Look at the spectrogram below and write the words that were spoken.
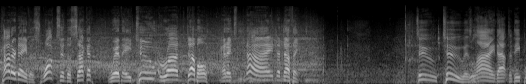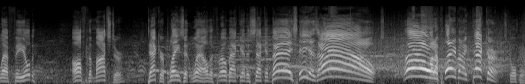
Connor Davis walks into second with a two run double, and it's 9 to nothing. 2 2 is lined out to deep left field. Off the monster. Decker plays it well. The throw back into second base. He is out. Oh, what a play by Decker. Scoreboard.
